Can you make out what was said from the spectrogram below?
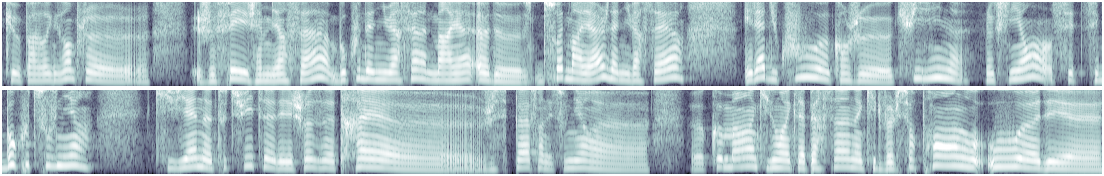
que par exemple, euh, je fais, et j'aime bien ça, beaucoup d'anniversaires et de mariage, euh, de soit de mariage, d'anniversaire. Et là, du coup, euh, quand je cuisine le client, c'est beaucoup de souvenirs qui viennent tout de suite, des choses très, euh, je sais pas, enfin des souvenirs euh, communs qu'ils ont avec la personne qu'ils veulent surprendre ou euh, des, euh,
